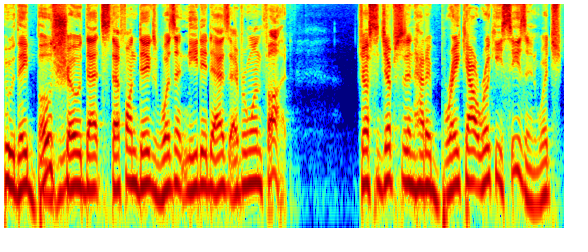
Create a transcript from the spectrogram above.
who they both showed that Stefon Diggs wasn't needed as everyone thought. Justin Jefferson had a breakout rookie season, which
